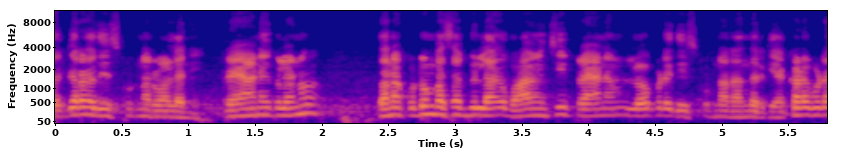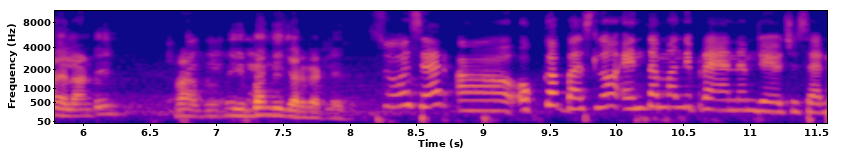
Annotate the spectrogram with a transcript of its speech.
దగ్గరగా తీసుకుంటున్నారు వాళ్ళని. ప్రయాణికులను తన కుటుంబ సభ్యులాగా భావించి ప్రయాణం లోపలికి తీసుకుంటున్నారు అందరికీ. ఎక్కడ కూడా ఎలాంటి ఇబ్బంది జరగట్లేదు. సో సార్ ఒక్క బస్లో ఎంతమంది ప్రయాణం చేయొచ్చు సార్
